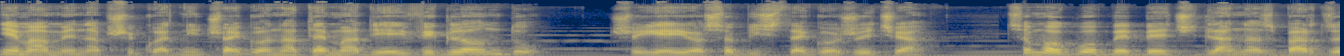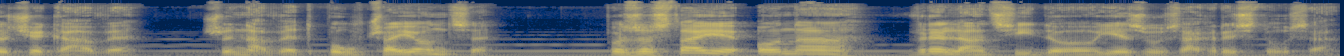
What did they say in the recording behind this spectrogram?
Nie mamy na przykład niczego na temat jej wyglądu czy jej osobistego życia, co mogłoby być dla nas bardzo ciekawe czy nawet pouczające. Pozostaje ona w relacji do Jezusa Chrystusa.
